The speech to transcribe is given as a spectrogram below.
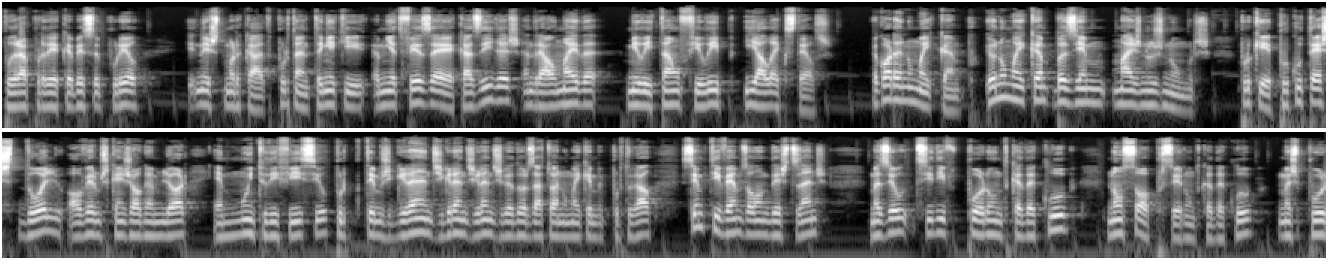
poderá perder a cabeça por ele neste mercado. Portanto, tenho aqui a minha defesa é Casilhas, André Almeida, Militão, Filipe e Alex Teles. Agora no meio campo. Eu no meio campo baseei-me mais nos números. Porquê? Porque o teste de olho, ao vermos quem joga melhor, é muito difícil, porque temos grandes, grandes, grandes jogadores a atuar no meio campo em Portugal. Sempre tivemos ao longo destes anos, mas eu decidi pôr um de cada clube, não só por ser um de cada clube, mas por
